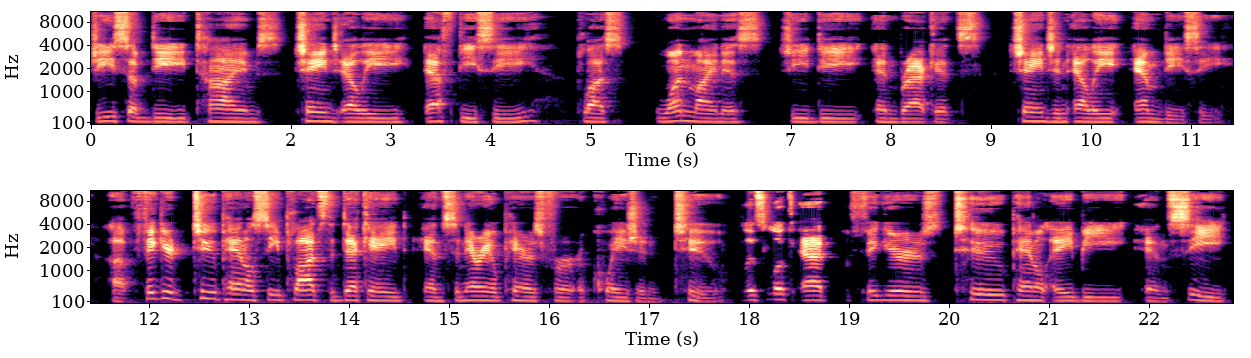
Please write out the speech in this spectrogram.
G sub D times change LE FDC plus 1 minus GD in brackets change in LE MDC. Uh, figure 2 panel C plots the decade and scenario pairs for equation 2. Let's look at figures 2, panel A, B, and C.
